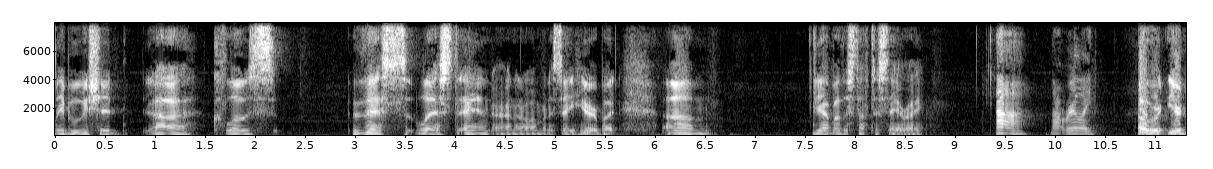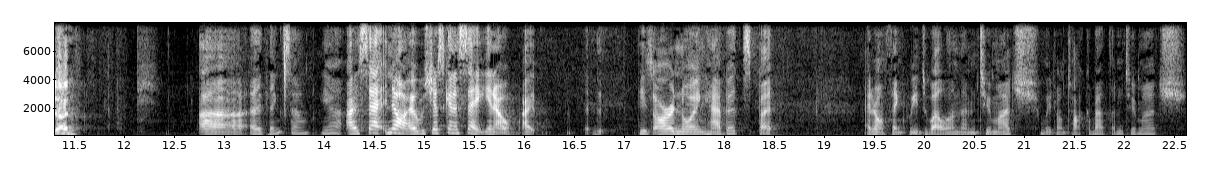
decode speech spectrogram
maybe we should uh, close this list. And I don't know what I'm going to say here, but um, you have other stuff to say, right? Uh, uh not really. Oh, you're done. Uh, I think so. Yeah, I said no. I was just gonna say, you know, I th- these are annoying habits, but I don't think we dwell on them too much. We don't talk about them too much.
